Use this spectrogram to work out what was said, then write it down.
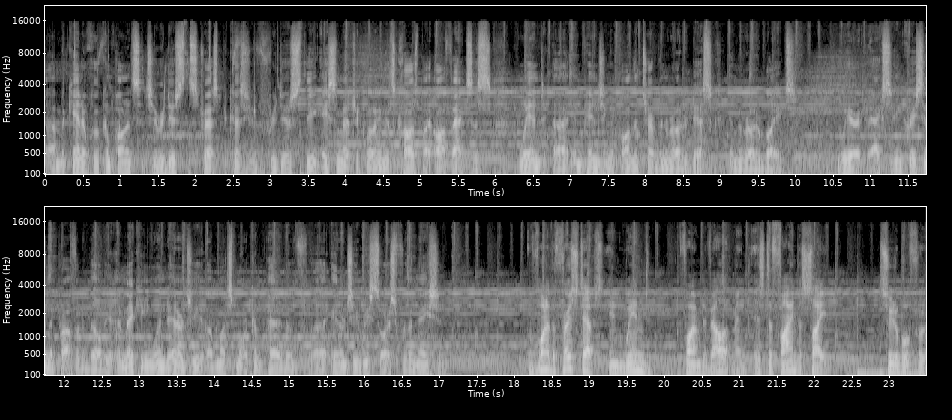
uh, mechanical components that you reduce the stress because you've reduced the asymmetric loading that's caused by off-axis wind uh, impinging upon the turbine rotor disc and the rotor blades we are actually increasing the profitability and making wind energy a much more competitive uh, energy resource for the nation. One of the first steps in wind farm development is to find a site suitable for,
